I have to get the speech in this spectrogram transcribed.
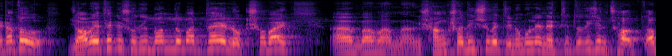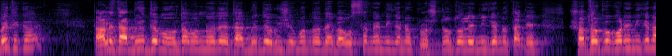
এটা তো জবে থেকে সুদীপ বন্দ্যোপাধ্যায় লোকসভায় সাংসদ হিসেবে তৃণমূলের নেতৃত্ব দিয়েছেন তবে থেকে হয়। তাহলে তার বিরুদ্ধে মমতা বন্দ্যোপাধ্যায়, তার বিরুদ্ধে অভিষেক বন্দ্যোপাধ্যায় ব্যবস্থা নেননি কেন, প্রশ্ন তোলেনি কেন, তাকে সতর্ক করেনি কেন?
